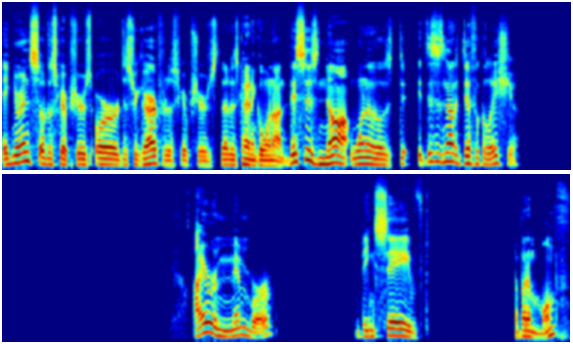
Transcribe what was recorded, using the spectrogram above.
ignorance of the scriptures or disregard for the scriptures that is kind of going on. This is not one of those. This is not a difficult issue. I remember being saved about a month,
